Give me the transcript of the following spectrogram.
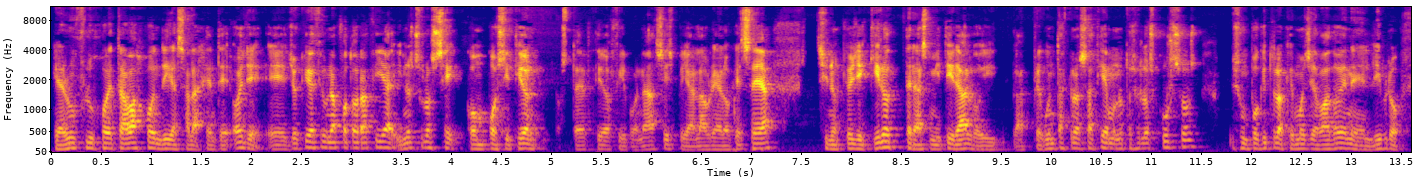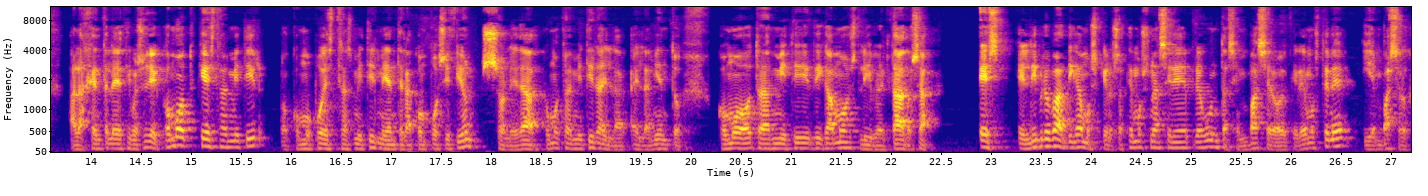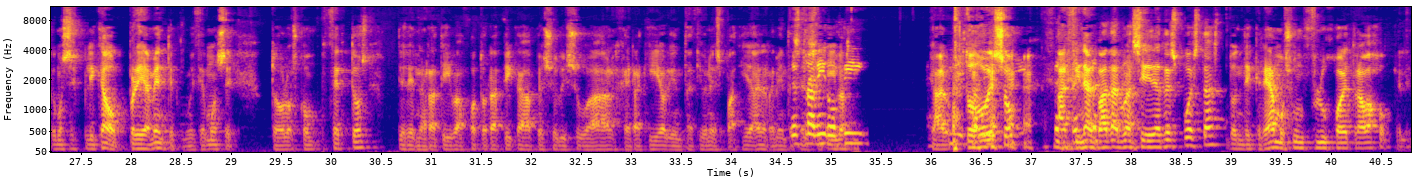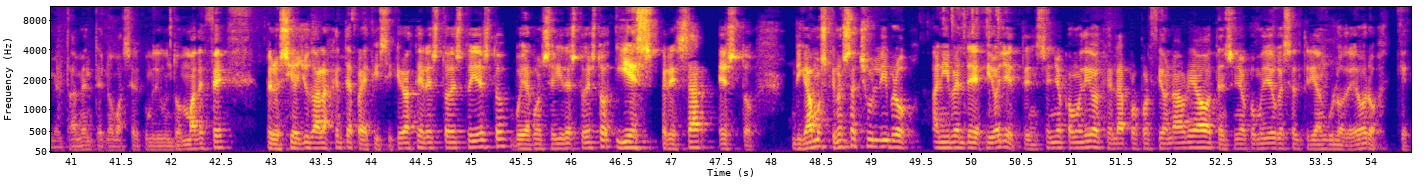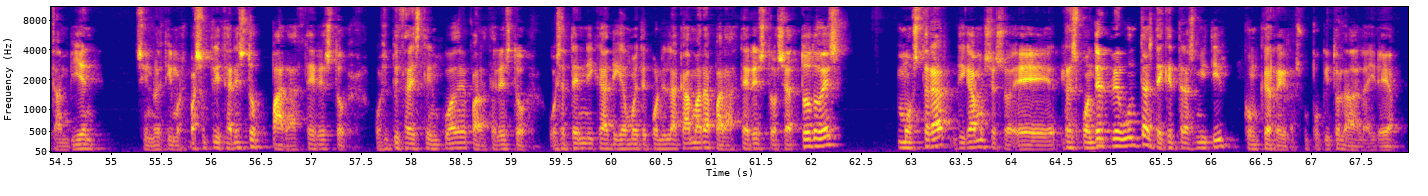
crear un flujo de trabajo donde digas a la gente, oye, eh, yo quiero hacer una fotografía y no solo sé composición, los tercios, Fibonacci, Pia Laurea, lo que sea, sino que, oye, quiero transmitir algo. Y las preguntas que nos hacíamos nosotros en los cursos es un poquito lo que hemos llevado en el libro. A la gente le decimos, oye, ¿cómo quieres transmitir o cómo puedes transmitir mediante la composición soledad? ¿Cómo transmitir aisla- aislamiento? ¿Cómo transmitir, digamos, libertad? O sea, es el libro va, digamos, que nos hacemos una serie de preguntas en base a lo que queremos tener y en base a lo que hemos explicado previamente, como dice Monse, todos los conceptos desde narrativa fotográfica, peso visual, jerarquía, orientación espacial, herramientas Nuestro amigo sensitivas. Pi. Claro, todo eso al final va a dar una serie de respuestas donde creamos un flujo de trabajo que elementalmente no va a ser como digo un dogma de fe, pero sí ayuda a la gente para decir si quiero hacer esto, esto y esto, voy a conseguir esto, esto y expresar esto. Digamos que no se ha hecho un libro a nivel de decir, oye, te enseño como digo que es la proporción áurea o te enseño como digo que es el triángulo de oro, que también si no decimos, vas a utilizar esto para hacer esto, o vas a utilizar este encuadre para hacer esto, o esa técnica, digamos, de poner la cámara para hacer esto. O sea, todo es mostrar, digamos eso, eh, responder preguntas de qué transmitir, con qué reglas, un poquito la, la idea.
